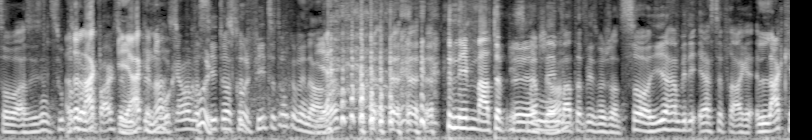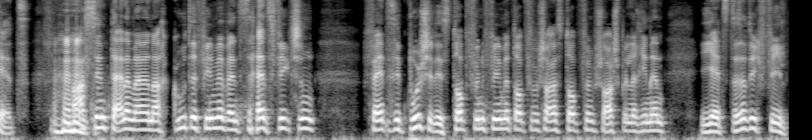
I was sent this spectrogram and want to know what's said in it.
So, also sie sind super Also gepackt, ja, genau, Bürogramm. ist Man cool, sieht, du hast cool. viel zu tun gehabt in der Ja. Arbeit. Neben Martha Ja, Bismarck neben schon. Wissen wir schon. So, hier haben wir die erste Frage. Luckett. Was sind deiner Meinung nach gute Filme, wenn Science Fiction Fantasy Bullshit ist? Top 5 Filme, Top 5 Genres, Top 5 Schauspielerinnen jetzt. Das ist natürlich viel.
